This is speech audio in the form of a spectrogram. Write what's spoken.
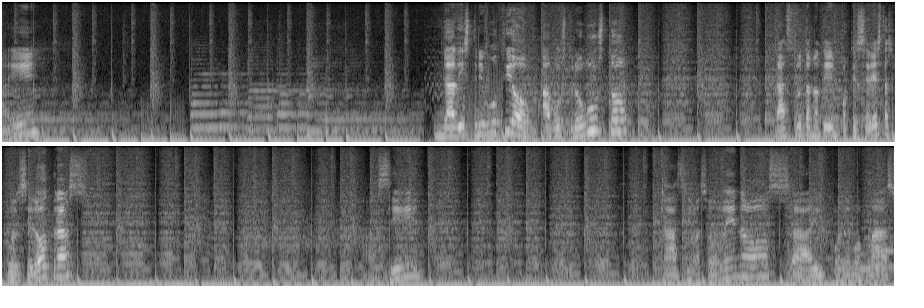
Ahí. La distribución a vuestro gusto. Las frutas no tienen por qué ser estas, pueden ser otras. Así. Así más o menos. Ahí ponemos más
